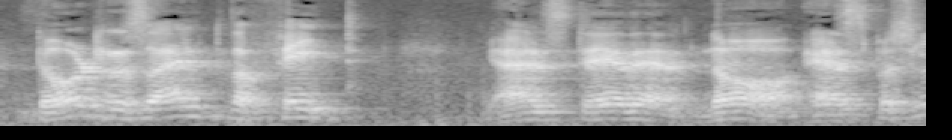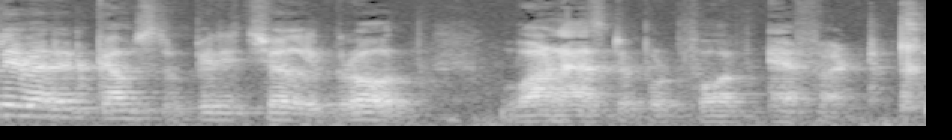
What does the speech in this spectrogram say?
don't resign to the fate and stay there. No, especially when it comes to spiritual growth, one has to put forth effort.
